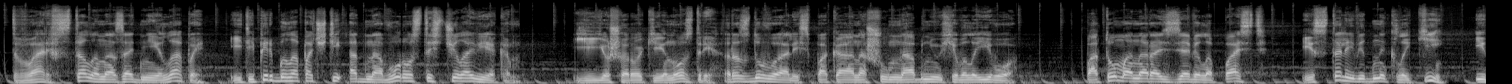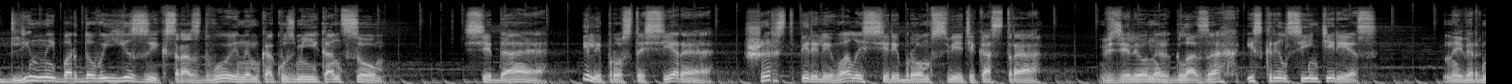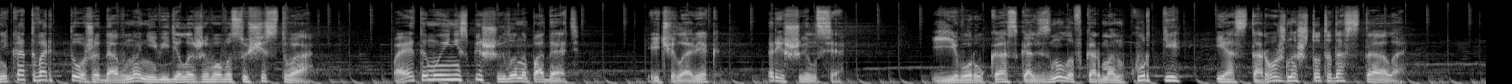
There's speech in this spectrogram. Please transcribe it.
Тварь встала на задние лапы и теперь была почти одного роста с человеком. Ее широкие ноздри раздувались, пока она шумно обнюхивала его. Потом она раззявила пасть, и стали видны клыки и длинный бордовый язык с раздвоенным, как у змеи, концом. Седая или просто серая, шерсть переливалась серебром в свете костра. В зеленых глазах искрился интерес. Наверняка тварь тоже давно не видела живого существа, поэтому и не спешила нападать. И человек решился. Его рука скользнула в карман куртки и осторожно что-то достала.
